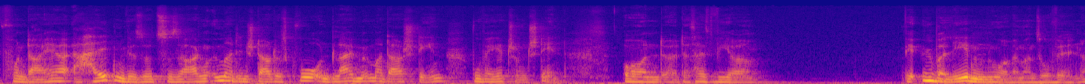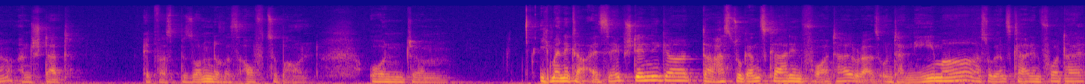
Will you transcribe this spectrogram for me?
Von daher erhalten wir sozusagen immer den Status quo und bleiben immer da stehen, wo wir jetzt schon stehen. Und äh, das heißt, wir, wir überleben nur, wenn man so will, ne? anstatt etwas Besonderes aufzubauen. Und ähm, ich meine, klar, als Selbstständiger, da hast du ganz klar den Vorteil, oder als Unternehmer hast du ganz klar den Vorteil,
